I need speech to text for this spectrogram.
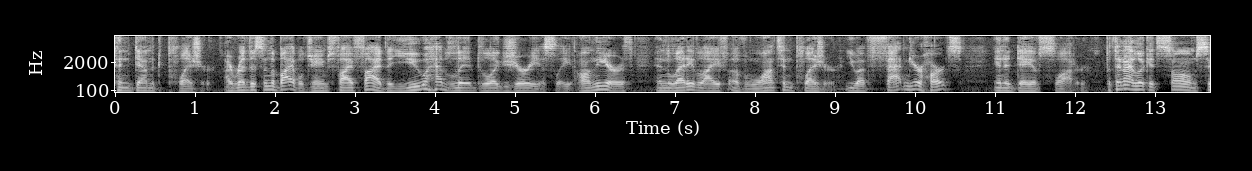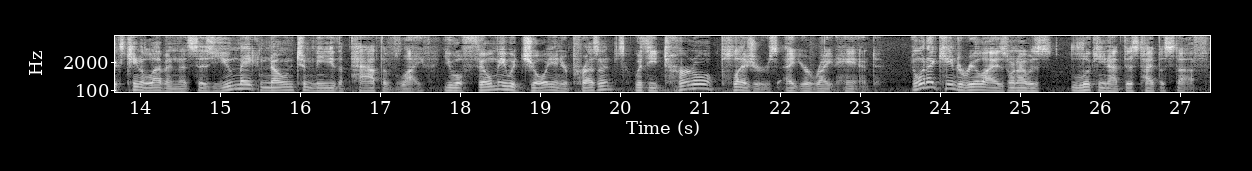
condemned pleasure. I read this in the Bible, James 5 5, that you have lived luxuriously on the earth and led a life of wanton pleasure. You have fattened your hearts in a day of slaughter. But then I look at Psalm 16:11 that says, "You make known to me the path of life. You will fill me with joy in your presence, with eternal pleasures at your right hand." And what I came to realize when I was looking at this type of stuff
